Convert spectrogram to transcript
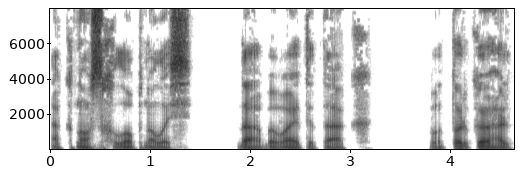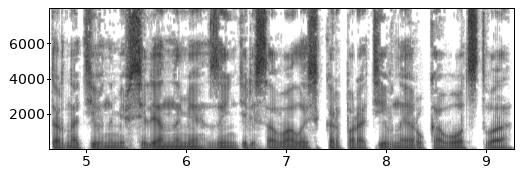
окно схлопнулось. Да, бывает и так. Вот только альтернативными вселенными заинтересовалось корпоративное руководство.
